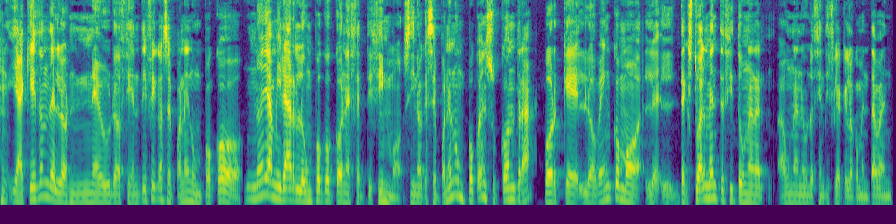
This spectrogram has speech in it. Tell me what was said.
Y aquí es donde los neurocientíficos se ponen un poco, no ya mirarlo un poco con escepticismo, sino que se ponen un poco en su contra porque lo ven como, textualmente cito una- a una neurocientífica que lo comentaba en,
